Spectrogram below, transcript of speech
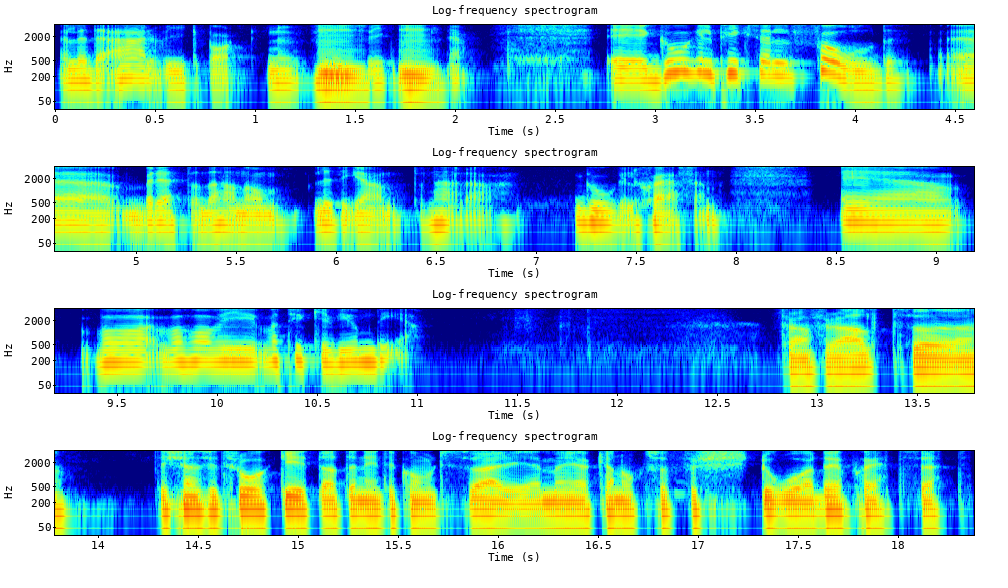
Eller det är vikbart, nu finns mm, vikbart. Mm. Ja. Eh, Google Pixel Fold eh, berättade han om lite grann, den här uh, Google-chefen. Eh, vad, vad, vi, vad tycker vi om det? Framförallt så, det känns ju tråkigt att den inte kommer till Sverige, men jag kan också förstå det på ett sätt.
